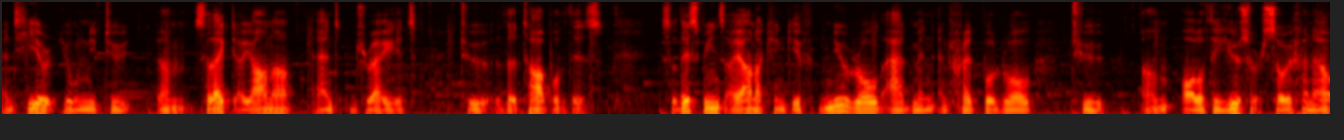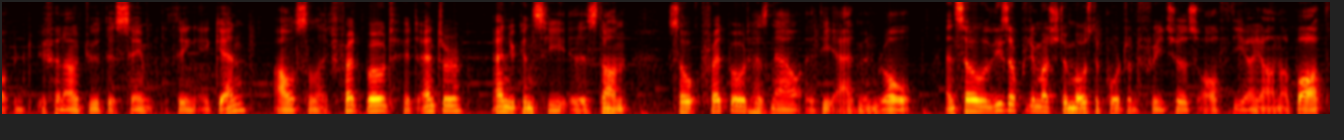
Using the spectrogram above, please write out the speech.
and here you will need to um, select Ayana and drag it to the top of this. So this means Ayana can give new role, admin, and FredBoat role to um, all of the users. So if I now if I now do the same thing again, I'll select FredBoat, hit enter, and you can see it is done. So FredBoat has now the admin role. And so these are pretty much the most important features of the Ayana bot.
